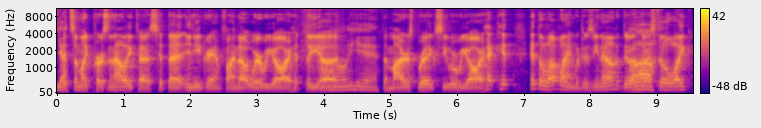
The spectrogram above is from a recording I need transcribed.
Yeah. Hit some like personality tests. Hit that enneagram. Find out where we are. Hit the uh, oh yeah, the Myers Briggs. See where we are. Heck, hit hit the love languages. You know, do, do I Ah. still like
